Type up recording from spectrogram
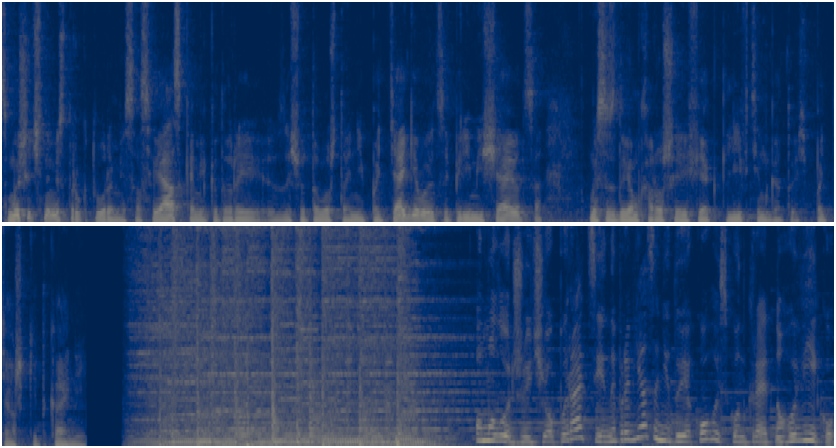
с мышечными структурами, со связками, которые за счет того, что они подтягиваются, перемещаются, мы создаем хороший эффект лифтинга, то есть подтяжки тканей. Омолоджуючі операції не прив'язані до якогось конкретного віку,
